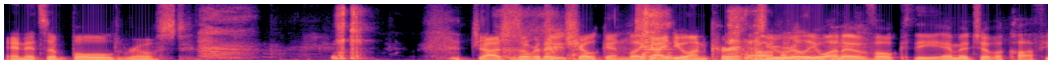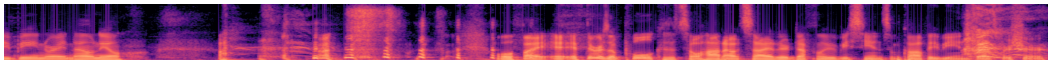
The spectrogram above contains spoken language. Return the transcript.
And it's a bold roast. Josh is over there choking like I do on Kurt. Do you really want to evoke the image of a coffee bean right now, Neal? Well, if I if there was a pool because it's so hot outside, there definitely would definitely be seeing some coffee beans. That's for sure.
